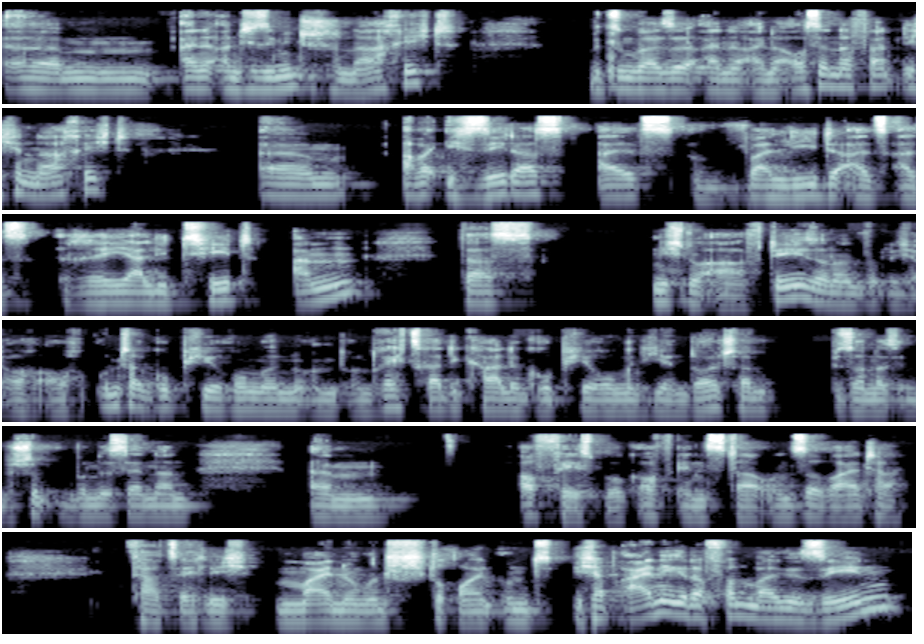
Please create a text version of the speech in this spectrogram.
ähm, eine antisemitische Nachricht, beziehungsweise eine, eine ausländerfeindliche Nachricht. Ähm, aber ich sehe das als valide, als, als Realität an, dass nicht nur AfD, sondern wirklich auch, auch Untergruppierungen und, und rechtsradikale Gruppierungen hier in Deutschland, besonders in bestimmten Bundesländern, ähm, auf Facebook, auf Insta und so weiter, tatsächlich Meinungen streuen. Und ich habe einige davon mal gesehen.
